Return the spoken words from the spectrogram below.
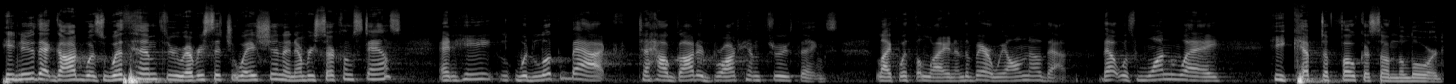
He knew that God was with him through every situation and every circumstance, and he would look back to how God had brought him through things, like with the lion and the bear. We all know that. That was one way he kept a focus on the Lord.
